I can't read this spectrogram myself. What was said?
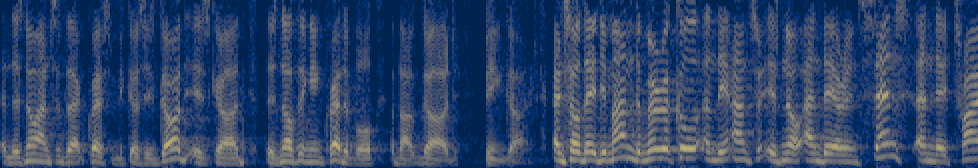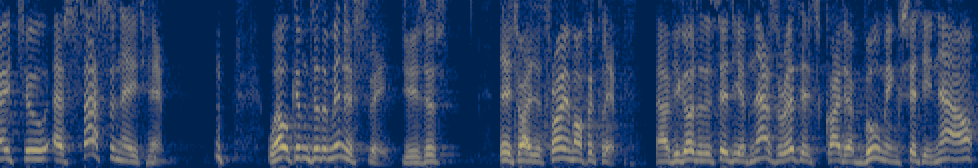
And there's no answer to that question because his God is God. There's nothing incredible about God being God. And so they demand the miracle, and the answer is no. And they're incensed, and they try to assassinate him. Welcome to the ministry, Jesus. They try to throw him off a cliff. Now, if you go to the city of Nazareth, it's quite a booming city now,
